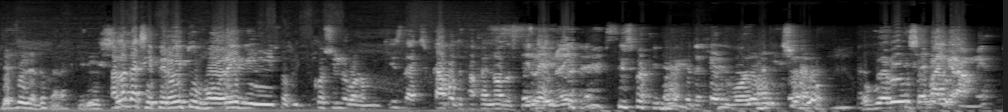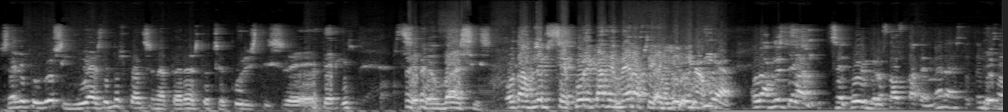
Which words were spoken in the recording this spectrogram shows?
δεν μπορεί να το χαρακτηρίσει. Αλλά εντάξει, η επιρροή του Βορύδη στο Φοιτητικό Σύλλογο Νομικής, εντάξει, κάποτε θα φαινόταν στη Ναι, εννοείται. στη ζωή και το χέρι του Βορύδη. Μάλιστα, Ο Βορύδης σαν, Πάλι γράμμι. σαν υπουργός υγείας δεν προσπάθησε να περάσει το τσεκούρι στις ε, τέτοιες στις επεμβάσεις. Όταν βλέπεις τσεκούρι κάθε μέρα στο Στα οικονομικό χειρουργεία. Όταν βλέπεις τσεκούρι μπροστά σου κάθε μέρα, στο τέλος θα-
